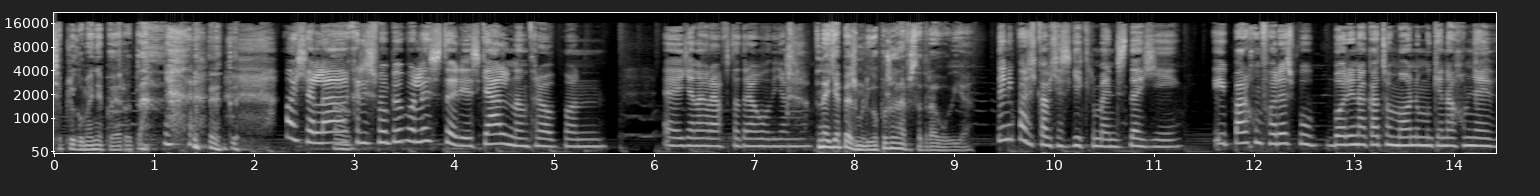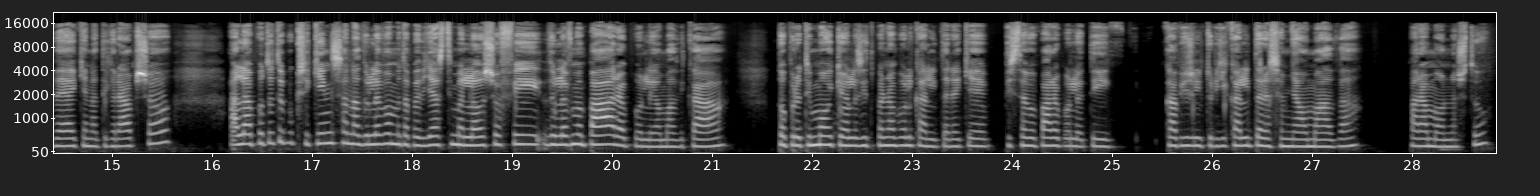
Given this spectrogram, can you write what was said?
Είσαι πληγωμένη από έρωτα. Όχι, αλλά χρησιμοποιώ πολλές ιστορίες και άλλων ανθρώπων ε, για να γράφω τα τραγούδια μου. ναι, για πες μου λίγο, πώς γράφεις τα τραγούδια; Δεν υπάρχει κάποια συγκεκριμένη συνταγή. Υπάρχουν φορές που μπορεί να κάτσω μόνη μου και να έχω μια ιδέα και να τη γράψω. Αλλά από τότε που ξεκίνησα να δουλεύω με τα παιδιά στη Μελόσοφη, δουλεύουμε πάρα πολύ ομαδικά. Το προτιμώ κιόλας γιατί περνάω πολύ καλύτερα και πιστεύω πάρα πολύ ότι κάποιος λειτουργεί καλύτερα σε μια ομάδα παρά μόνος του.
